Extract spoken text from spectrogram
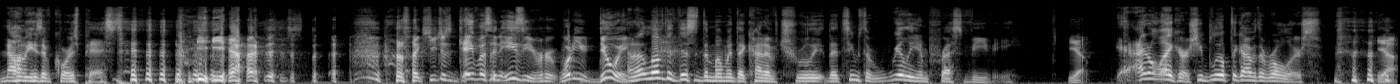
Nami is of course pissed. yeah, it's just I was like she just gave us an easy route. What are you doing? and I love that this is the moment that kind of truly that seems to really impress Vivi. Yeah, Yeah, I don't like her. She blew up the guy with the rollers. yeah,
